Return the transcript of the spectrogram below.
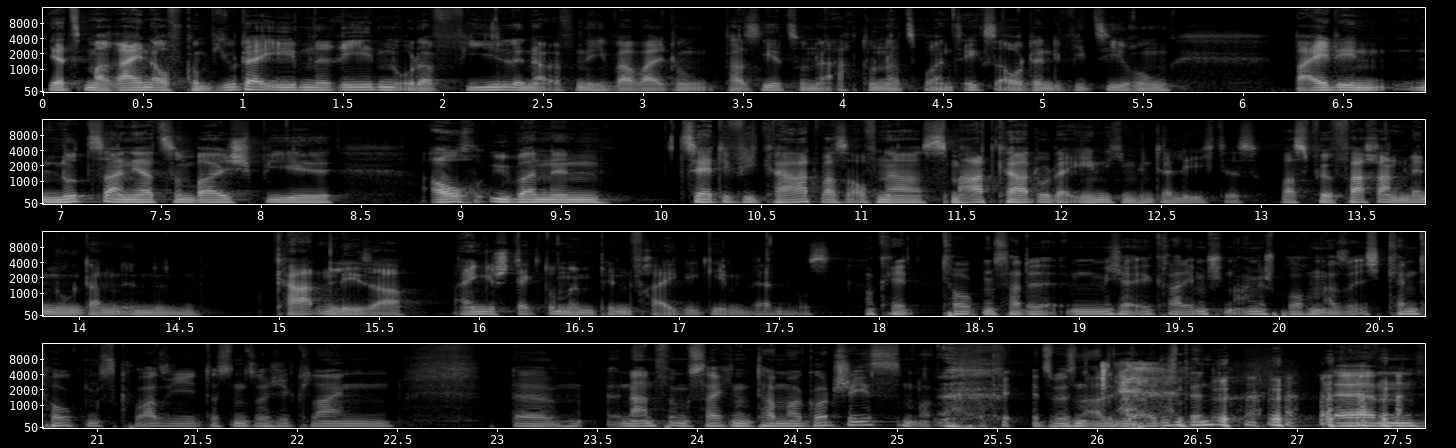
jetzt mal rein auf Computerebene reden oder viel in der öffentlichen Verwaltung passiert so eine 802.1x-Authentifizierung bei den Nutzern ja zum Beispiel auch über ein Zertifikat, was auf einer Smartcard oder ähnlichem hinterlegt ist, was für Fachanwendungen dann in einen Kartenleser eingesteckt und mit dem PIN freigegeben werden muss. Okay, Tokens hatte Michael gerade eben schon angesprochen. Also ich kenne Tokens quasi, das sind solche kleinen, äh, in Anführungszeichen Tamagotchis. Okay, jetzt wissen alle, wie alt ich bin. ähm,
